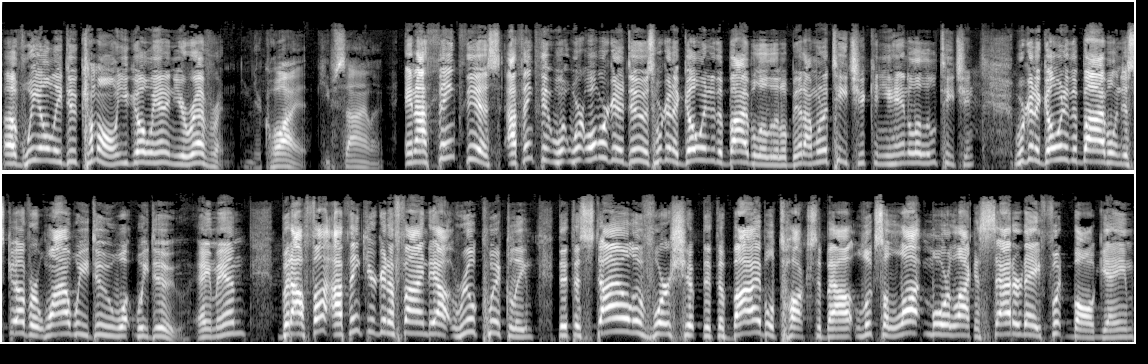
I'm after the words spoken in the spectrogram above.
of we only do, come on, you go in and you're reverent, you're quiet, keep silent. And I think this, I think that what we're, we're going to do is we're going to go into the Bible a little bit. I'm going to teach you. Can you handle a little teaching? We're going to go into the Bible and discover why we do what we do. Amen? But I'll fi- I think you're going to find out real quickly that the style of worship that the Bible talks about looks a lot more like a Saturday football game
